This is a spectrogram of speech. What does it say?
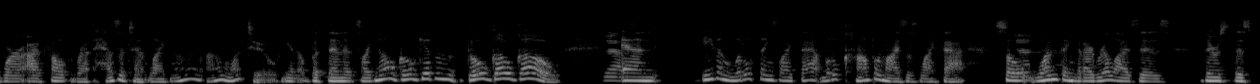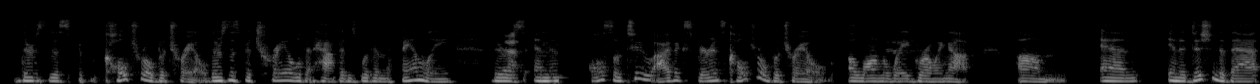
where i felt re- hesitant like no i don't want to you know but then it's like no go give him go go go yeah. and even little things like that little compromises like that so yeah. one thing that i realize is there's this there's this cultural betrayal there's this betrayal that happens within the family there's yeah. and then also too i've experienced cultural betrayal along the way growing up um, and in addition to that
